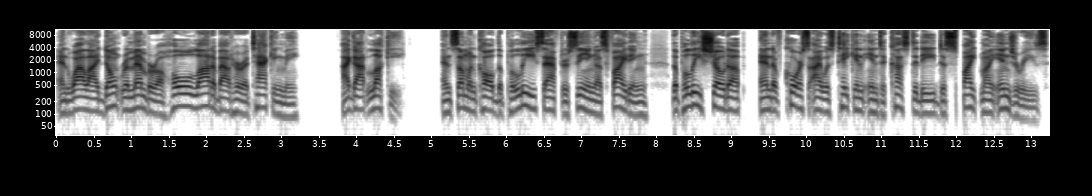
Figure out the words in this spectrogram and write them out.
And while I don't remember a whole lot about her attacking me, I got lucky and someone called the police after seeing us fighting. The police showed up, and of course I was taken into custody despite my injuries.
